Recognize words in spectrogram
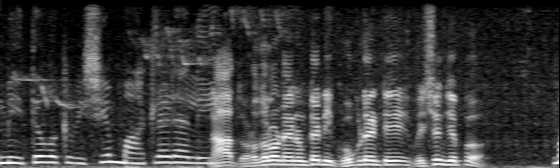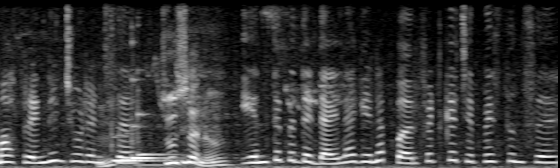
మీతో ఒక విషయం మాట్లాడాలి. నా దురదలో నేనుంటే నీ గోకుడేంటి? విషయం చెప్పు. మా ఫ్రెండ్ని చూడండి సార్. చూశాను. ఎంత పెద్ద డైలాగ్ అయినా పర్ఫెక్ట్గా చెప్పేస్తుంది సార్.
